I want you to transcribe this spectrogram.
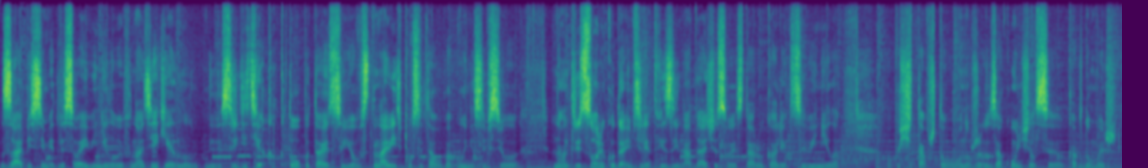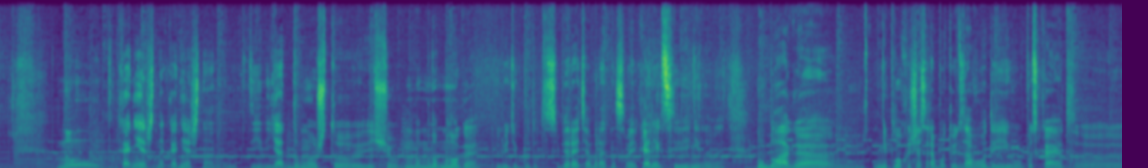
записями для своей виниловой фонотеки, ну, среди тех, кто пытается ее восстановить после того, как вынесли все на антресоль куда-нибудь или отвезли на дачу свою старую коллекцию винила, посчитав, что он уже закончился. Как думаешь? Ну, конечно, конечно. Я думаю, что еще много люди будут собирать обратно свои коллекции виниловые. Ну, благо, неплохо сейчас работают заводы и выпускают э,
